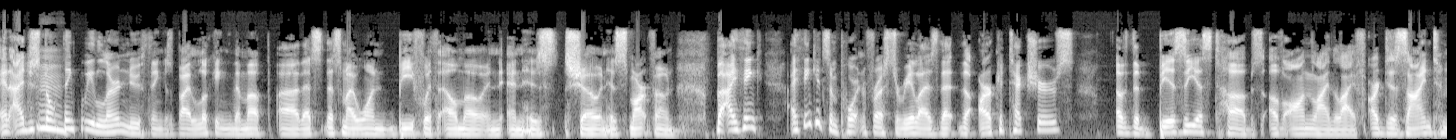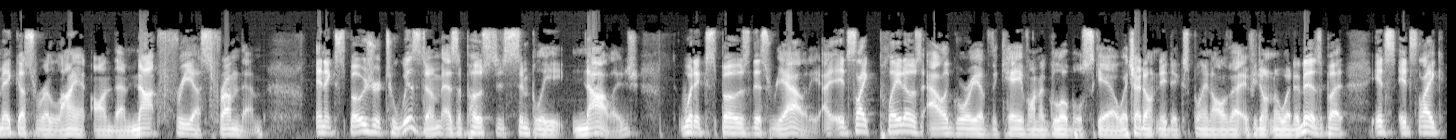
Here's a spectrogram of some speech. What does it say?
and I just mm. don't hmm. think we learn new things by looking them up. Uh, that's that's my one beef with Elmo and and his show and his smartphone. But I think I think it's important for us to realize that the architectures of the busiest hubs of online life are designed to make us reliant on them, not free us from them. An exposure to wisdom, as opposed to simply knowledge, would expose this reality. It's like Plato's allegory of the cave on a global scale, which I don't need to explain all of that if you don't know what it is, but it's it's like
